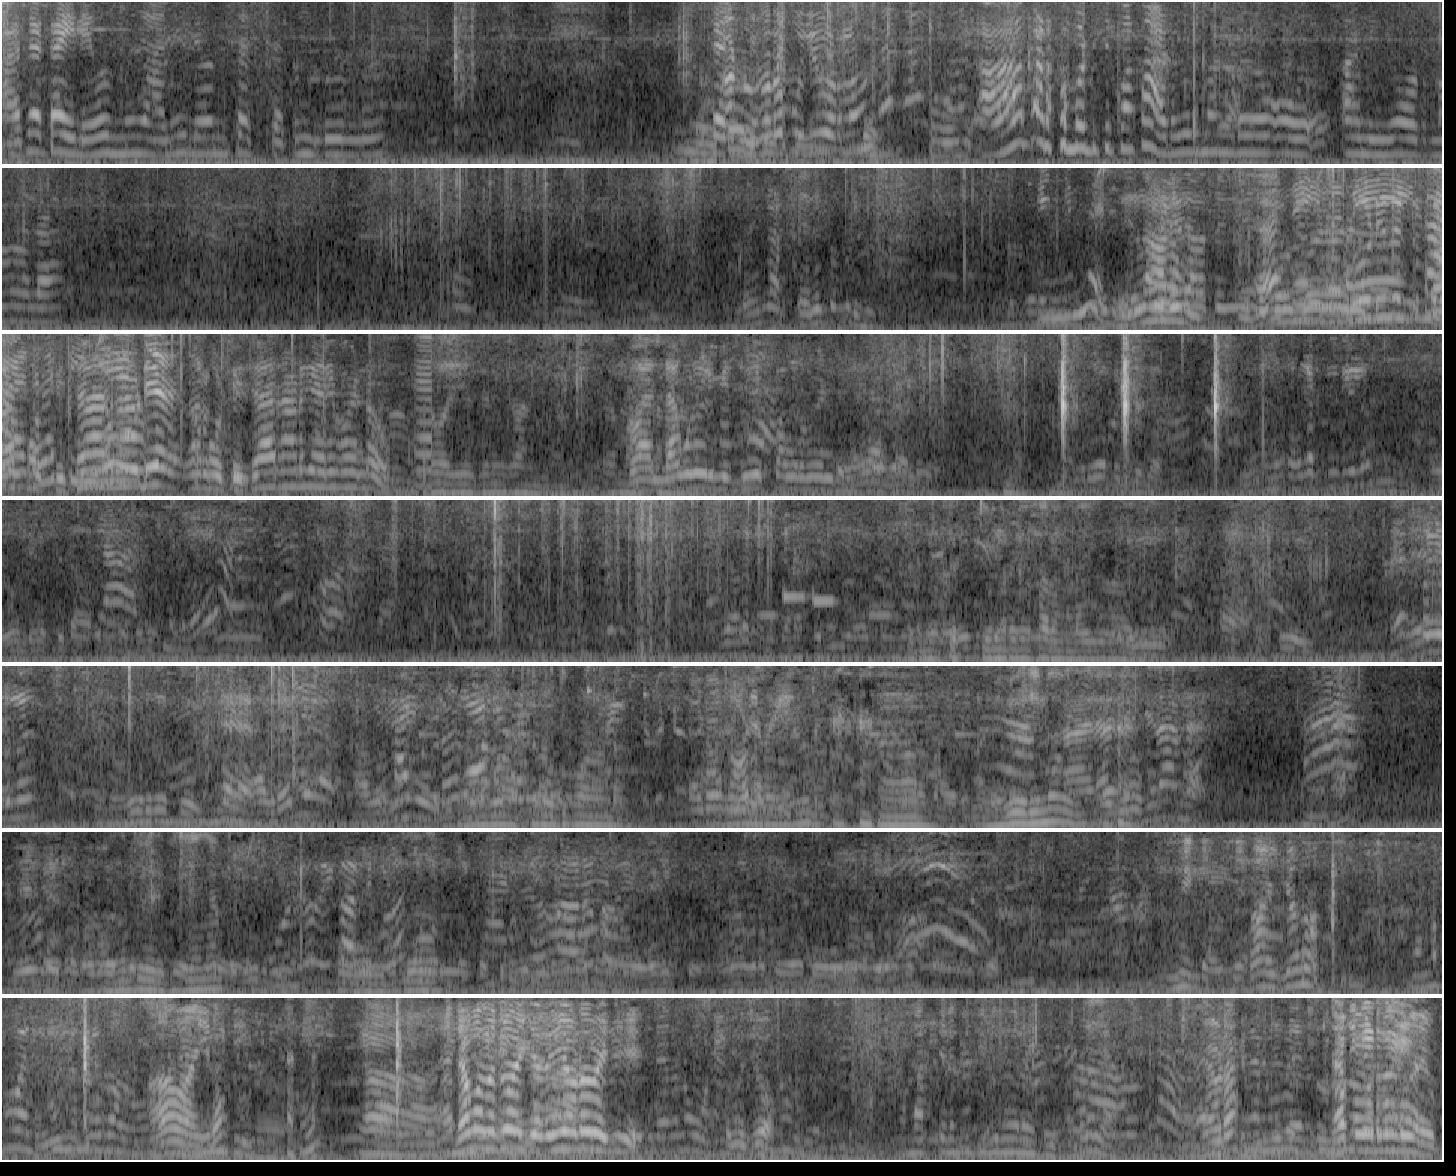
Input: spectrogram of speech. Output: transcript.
ആ ചേട്ടാ വന്നു ഞാൻ വന്ന് ആ പടക്കം പൊട്ടിച്ചപ്പോ കാട് കിടന്നുണ്ട് അനിഞ്ഞു ഓടണ പോലെ. ഇനിയും കാട്? അപ്പൊ എല്ലാം കൂടി ഒരുമിച്ച് ഇപ്പൊ അങ്ങോട്ട് പോയിട്ടുണ്ട് സ്ഥലങ്ങളായി അത്. പേടിയുണ്ടാവും ഒന്ന് പേടിപ്പിച്ച് കഴിഞ്ഞാൽ ഞാൻ വന്നിട്ട് വായിക്കാം നീ അവിടെ വെയിറ്റ് ചെയ്യ് ഒന്നിച്ചോ എവിടെ ഞാൻ ഇപ്പൊ ഇവിടുന്ന് വരും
